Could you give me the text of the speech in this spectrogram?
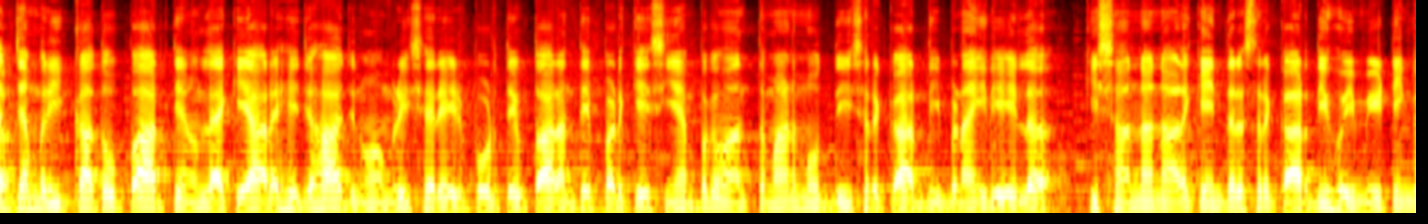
ਅੱਜ ਅਮਰੀਕਾ ਤੋਂ ਭਾਰਤੀਆਂ ਨੂੰ ਲੈ ਕੇ ਆ ਰਹੇ ਜਹਾਜ਼ ਨੂੰ ਅੰਮ੍ਰਿਤਸਰ ਏਅਰਪੋਰਟ ਤੇ ਉਤਾਰਨ ਤੇ ਭੜਕੇ ਸੀਐਮ ਭਗਵੰਤ ਮਾਨ ਮੋਦੀ ਸਰਕਾਰ ਦੀ ਬਣਾਈ ਰੇਲ। ਕਿਸਾਨਾਂ ਨਾਲ ਕੇਂਦਰ ਸਰਕਾਰ ਦੀ ਹੋਈ ਮੀਟਿੰਗ।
